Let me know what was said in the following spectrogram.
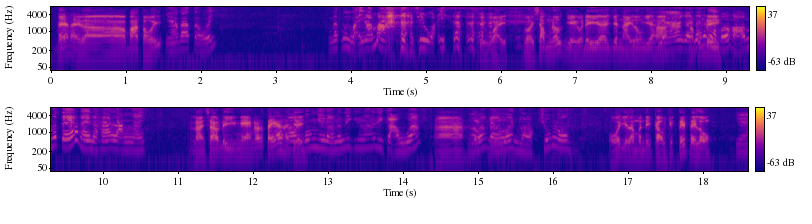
bé này là 3 tuổi. Dạ ba tuổi nó cũng quậy lắm à siêu quậy. Siêu quậy. Rồi xong nước về rồi đi ờ, trên này luôn vậy hả? Dạ rồi nó cũng đi. bữa hổm nó té đây là hai lần này. Là sao đi ngang đó nó té hả Thôi, chị? cũng như là nó đi nó đi cầu á. À rồi bắt đầu á, lọt xuống luôn. Ủa vậy là mình đi cầu trực tiếp đây luôn? Dạ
